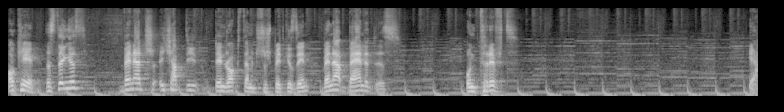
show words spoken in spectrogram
Okay, das Ding ist, wenn er, ich habe den Rocks Damage zu spät gesehen, wenn er Bandit ist und trifft, ja,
